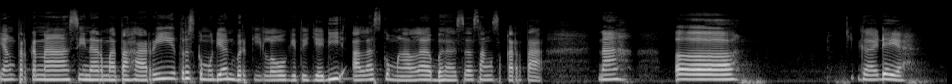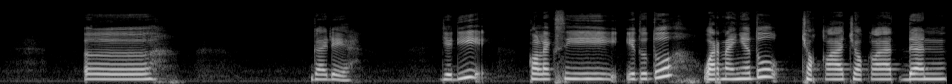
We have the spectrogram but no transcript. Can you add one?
yang terkena sinar matahari terus kemudian berkilau gitu. Jadi alas kumala bahasa Sangsekerta. Nah, eh uh, gak ada ya? Eh uh, gak ada ya? Jadi koleksi itu tuh warnanya tuh coklat-coklat dan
